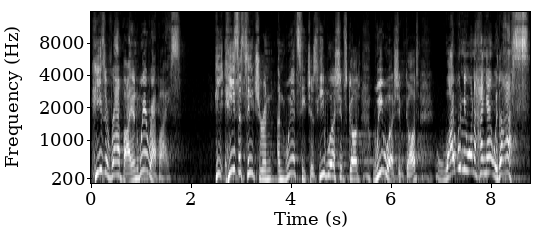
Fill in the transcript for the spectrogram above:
he's a rabbi and we're rabbis. He, he's a teacher and, and we're teachers. He worships God, we worship God. Why wouldn't he want to hang out with us?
